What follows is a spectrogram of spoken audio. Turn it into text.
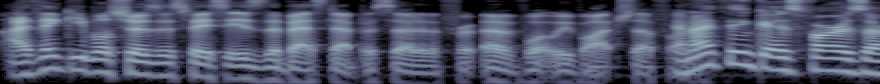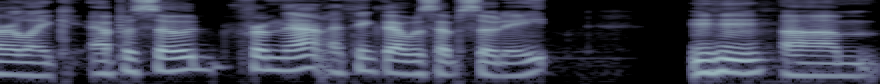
I think Evil Shows His Face is the best episode of the, of what we've watched so far. And I think as far as our like episode from that, I think that was episode eight. mhm. Um,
